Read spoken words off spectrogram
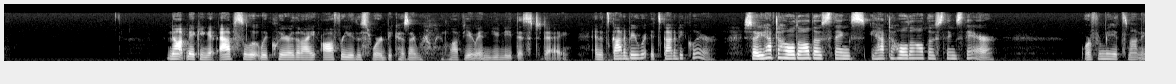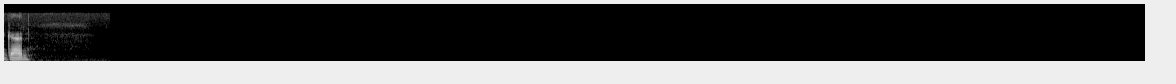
not making it absolutely clear that I offer you this word because I really love you and you need this today. And it's got to be it's got to be clear. So you have to hold all those things. You have to hold all those things there. Or for me, it's not any good.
